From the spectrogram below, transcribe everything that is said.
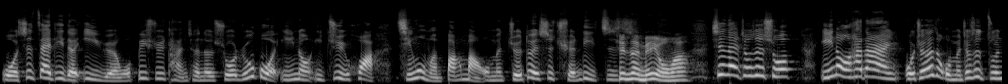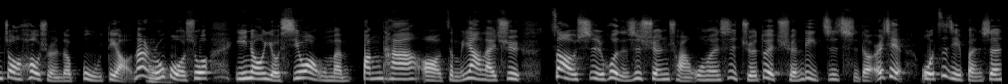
我是在地的议员，我必须坦诚的说，如果宜农一句话，请我们帮忙，我们绝对是全力支持。现在没有吗？现在就是说，宜农他当然，我觉得我们就是尊重候选人的步调。那如果说宜农有希望我们帮他哦，怎么样来去造势或者是宣传，我们是绝对全力支持的。而且我自己本身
